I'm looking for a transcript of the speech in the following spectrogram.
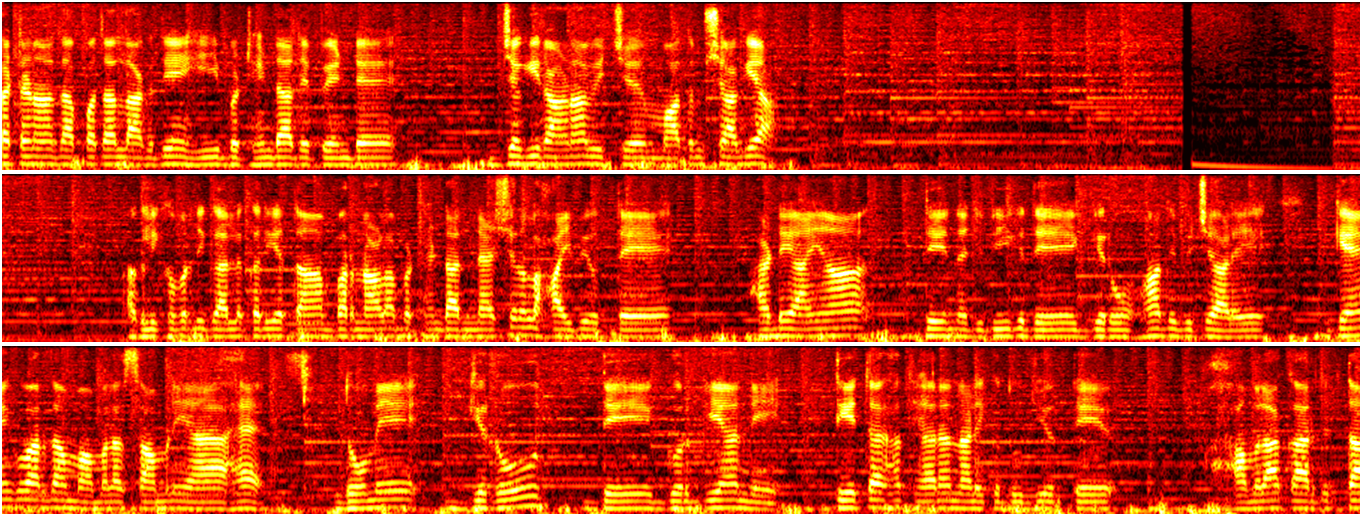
ਘਟਨਾ ਦਾ ਪਤਾ ਲੱਗਦਿਆਂ ਹੀ ਬਠਿੰਡਾ ਦੇ ਪਿੰਡ ਜਗੀਰਾਣਾ ਵਿੱਚ ਮਾਤਮ ਛਾ ਗਿਆ। ਅਗਲੀ ਖਬਰ ਦੀ ਗੱਲ ਕਰੀਏ ਤਾਂ ਬਰਨਾਲਾ ਬਠਿੰਡਾ ਨੈਸ਼ਨਲ ਹਾਈਵੇ ਉੱਤੇ ਹਡਿਆਇਆਂ ਦੇ ਨਜ਼ਦੀਕ ਦੇ ਗਿਰੋਹਾਂ ਦੇ ਵਿਚਾਲੇ ਗੈਂਗਵਾਰ ਦਾ ਮਾਮਲਾ ਸਾਹਮਣੇ ਆਇਆ ਹੈ। ਦੋਵੇਂ ਗਿਰੋਹ ਦੇ ਗੁਰਗਿਆਂ ਨੇ ਤੇਜ਼ਧਾਰ ਹਥਿਆਰਾਂ ਨਾਲ ਇੱਕ ਦੂਜੇ ਉੱਤੇ ਹਮਲਾ ਕਰ ਦਿੱਤਾ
